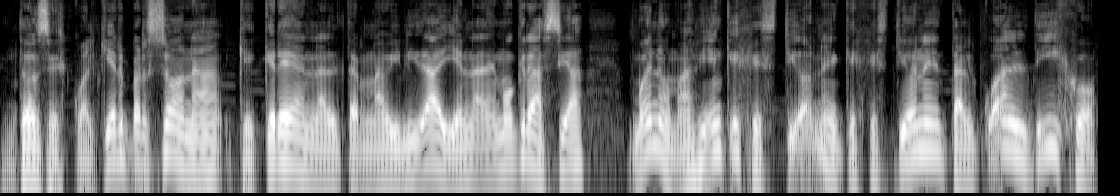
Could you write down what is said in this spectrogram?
Entonces, cualquier persona que crea en la alternabilidad y en la democracia, bueno, más bien que gestione, que gestione tal cual dijo.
